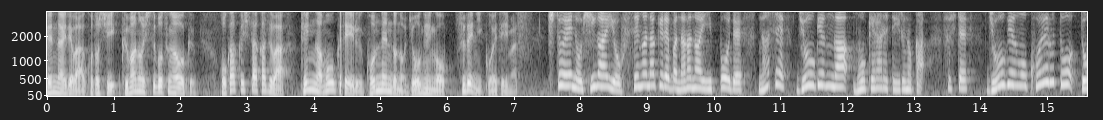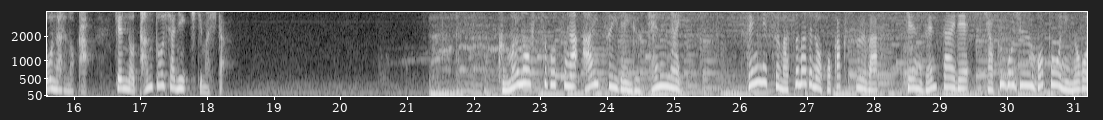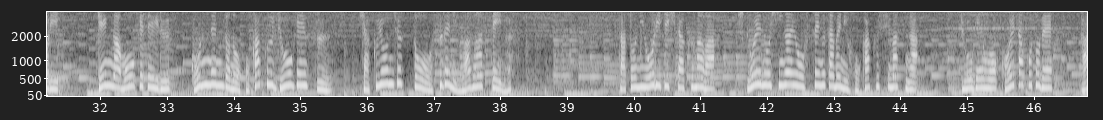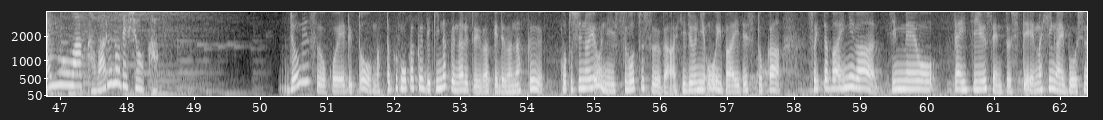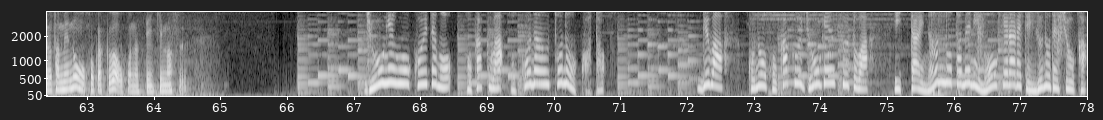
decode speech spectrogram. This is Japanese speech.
県内では今年熊の出没が多く捕獲した数は県が設けている今年度の上限をすでに超えています。人への被害を防がなければならない一方でなぜ上限が設けられているのかそして上限を超えるとどうなるのか県の担当者に聞きました。熊の出没が相次いでいる県内。先月末までの捕獲数は県全体で155頭に上り県が設けている今年度の捕獲上限数140頭をすでに上回っています。里に降りてきたクマは人への被害を防ぐために捕獲しますが上限を超えたことで対応は変わるのでしょうか。上限数を超えると全く捕獲できなくなるというわけではなく今年のように出没数が非常に多い場合ですとかそういった場合には人命を第一優先として、まあ、被害防止のための捕獲は行っていきます。上限を超えても捕獲は行うとのこと。ではこの捕獲上限数とは一体何のために設けられているのでしょうか？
